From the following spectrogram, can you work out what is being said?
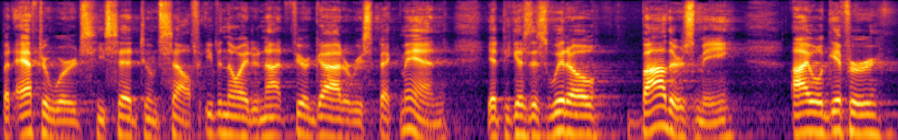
But afterwards he said to himself, Even though I do not fear God or respect man, yet because this widow bothers me, I will give her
